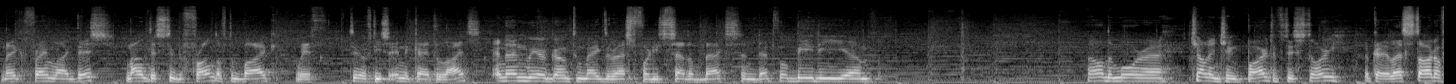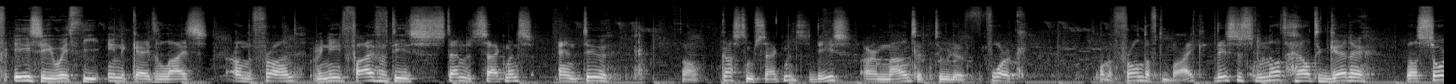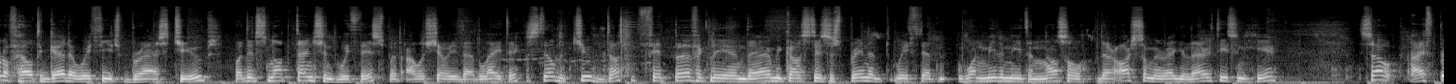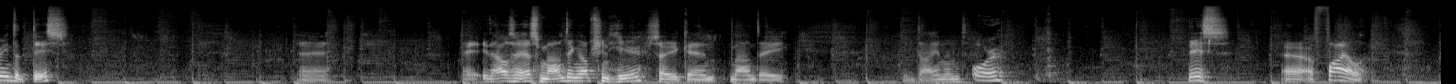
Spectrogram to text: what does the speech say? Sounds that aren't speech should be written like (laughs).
make a frame like this, mount this to the front of the bike with two of these indicator lights. And then we are going to make the rest for these saddlebags and that will be the um, well, the more uh, challenging part of this story. Okay, let's start off easy with the indicator lights on the front. We need five of these standard segments and two well, custom segments. These are mounted to the fork on the front of the bike. This is not held together well, sort of held together with these brass tubes, but it's not tensioned with this, but I will show you that later. Still, the tube doesn't fit perfectly in there because this is printed with that one millimeter nozzle. There are some irregularities in here. So I've printed this. Uh, it also has mounting option here, so you can mount a diamond or this, uh, a file,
